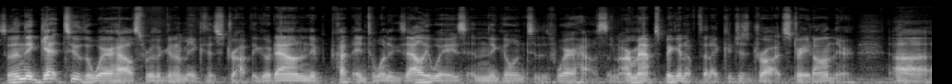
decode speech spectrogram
So then they get to the warehouse where they're going to make this drop. They go down and they cut into one of these alleyways and they go into this warehouse. And our map's big enough that I could just draw it straight on there. Uh,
